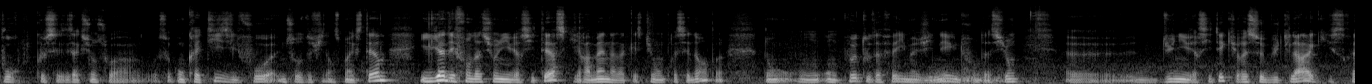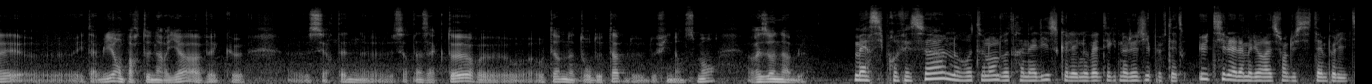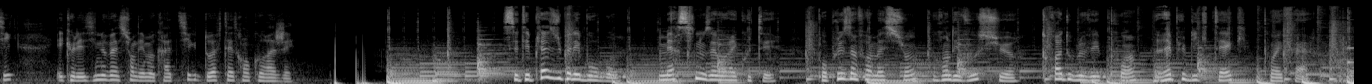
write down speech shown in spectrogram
pour que ces actions soient, se concrétisent, il faut une source de financement externe. Il y a des fondations universitaires, ce qui ramène à la question précédente, dont on, peut tout à fait imaginer une fondation euh, d'université qui aurait ce but-là et qui serait euh, établie en partenariat avec euh, certains acteurs au terme d'un tour de table de financement raisonnable. Merci professeur. Nous retenons de votre analyse que les nouvelles technologies peuvent être utiles à l'amélioration du système politique et que les innovations démocratiques doivent être encouragées. C'était Place du Palais Bourbon. Merci de nous avoir écoutés. Pour plus d'informations, rendez-vous sur www.republictech.fr.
